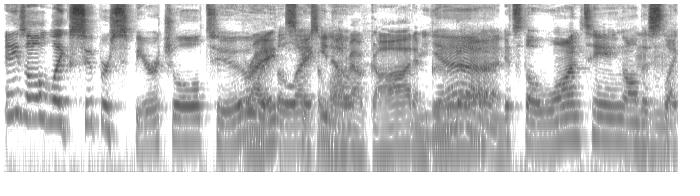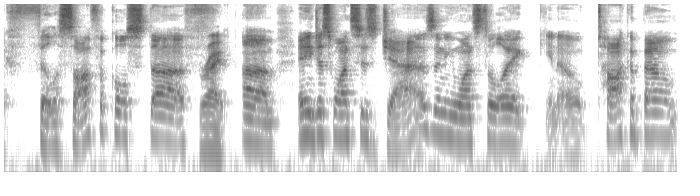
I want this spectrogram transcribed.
and he's all like super spiritual too right? the, like Speaks a you lot know about God and Buddha. yeah and- it's the wanting all this like philosophical stuff Mm-hmm. Right. um and he just wants his jazz and he wants to like you know talk about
